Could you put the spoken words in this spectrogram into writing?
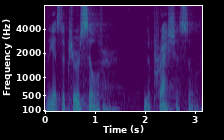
And he gets the pure silver and the precious silver.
